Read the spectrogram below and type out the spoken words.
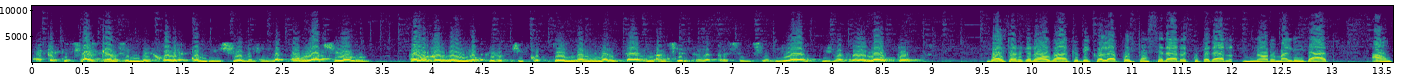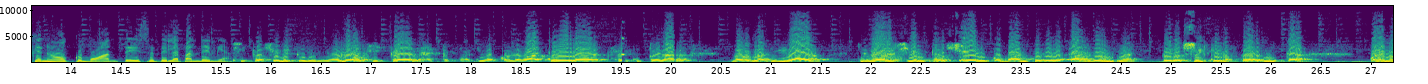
hasta que se alcancen mejores condiciones en la población, por lo menos que los chicos tengan una alternancia entre la presencialidad y lo remoto. Walter Graubach dijo la apuesta será recuperar normalidad, aunque no como antes de la pandemia. Situación epidemiológica, las expectativas con la vacuna, recuperar normalidad, no al 100% como antes de la pandemia, pero sí que nos permita, bueno,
